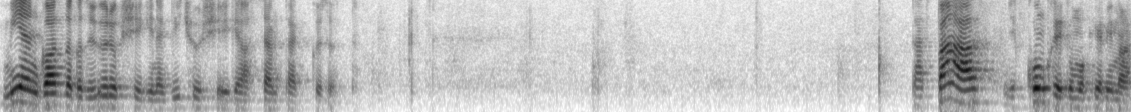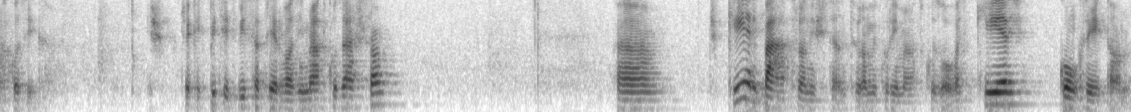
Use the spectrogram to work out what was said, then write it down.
milyen gazdag az ő örökségének dicsősége a szentek között. Tehát Pál ugye konkrétumokért imádkozik. És csak egy picit visszatérve az imádkozásra, csak kérj bátran Istentől, amikor imádkozol, vagy kérj konkrétan.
